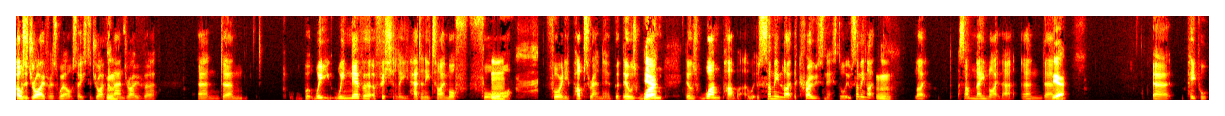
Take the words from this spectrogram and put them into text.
I was a driver as well, so I used to drive the Mm. Land Rover. And um, but we we never officially had any time off for Mm. for any pubs around there. But there was Yeah. one there was one pub. It was something like the Crow's Nest, or it was something like Mm. like some name like that. And um, Yeah. uh, people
